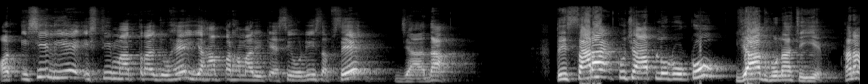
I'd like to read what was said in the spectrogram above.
और इसीलिए इसकी मात्रा जो है, यहाँ पर हमारी कैसी होगी सबसे ज़्यादा। तो ये सारा कुछ आप लोगों को याद होना चाहिए, है ना?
